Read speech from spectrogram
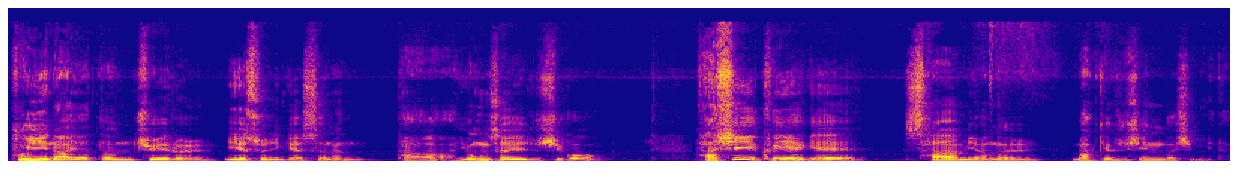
부인하였던 죄를 예수님께서는 다 용서해 주시고 다시 그에게 사명을 맡겨 주신 것입니다.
